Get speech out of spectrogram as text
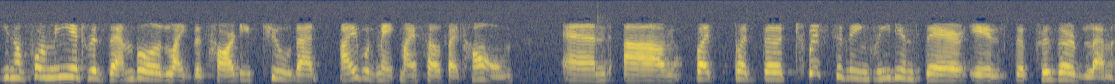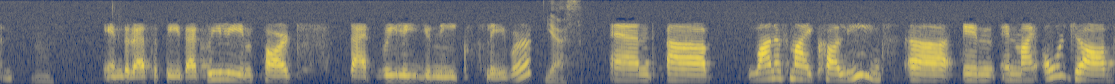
you know, for me, it resembled like this hearty stew that I would make myself at home. And um, but but the twist to the ingredients there is the preserved lemon. Mm in the recipe that really imparts that really unique flavor. Yes. And uh, one of my colleagues uh, in in my old job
